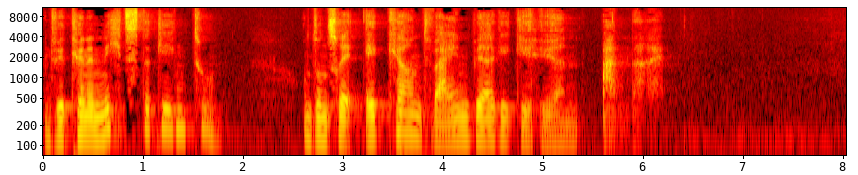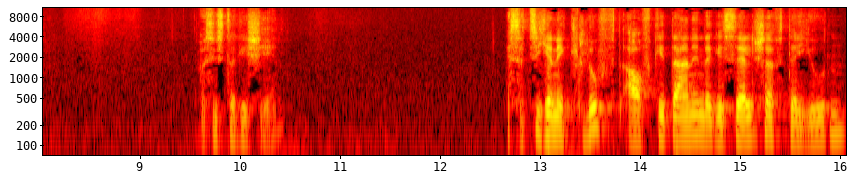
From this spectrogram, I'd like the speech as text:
Und wir können nichts dagegen tun. Und unsere Äcker und Weinberge gehören anderen. Was ist da geschehen? Es hat sich eine Kluft aufgetan in der Gesellschaft der Juden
